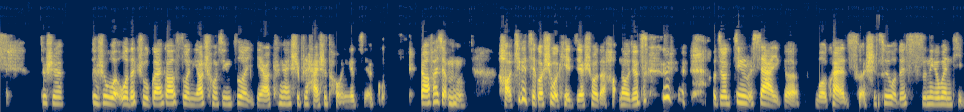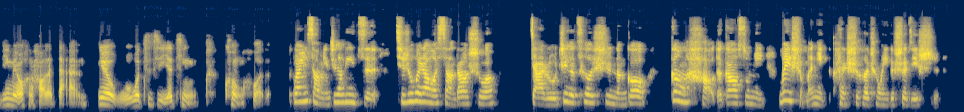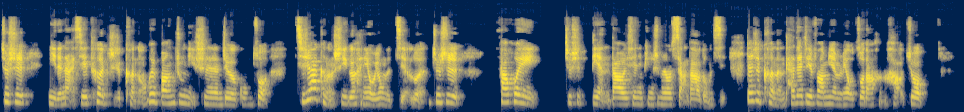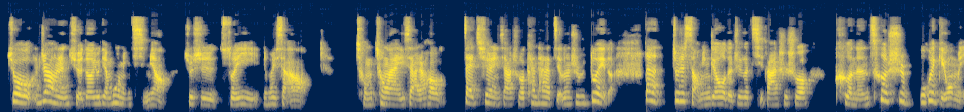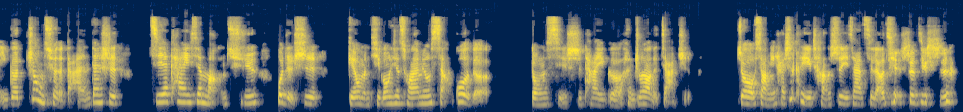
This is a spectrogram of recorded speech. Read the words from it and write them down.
就是就是我我的主观告诉我你要重新做一遍，然后看看是不是还是同一个结果，然后发现嗯好，这个结果是我可以接受的，好，那我就 我就进入下一个模块的测试。所以我对思那个问题并没有很好的答案，因为我我自己也挺困惑的。关于小明这个例子，其实会让我想到说，假如这个测试能够。更好的告诉你为什么你很适合成为一个设计师，就是你的哪些特质可能会帮助你胜任这个工作。其实它可能是一个很有用的结论，就是它会就是点到一些你平时没有想到的东西，但是可能他在这方面没有做到很好，就就让人觉得有点莫名其妙，就是所以你会想要重重来一下，然后再确认一下，说看他的结论是不是对的。但就是小明给我的这个启发是说，可能测试不会给我们一个正确的答案，但是揭开一些盲区，或者是。给我们提供一些从来没有想过的东西，是它一个很重要的价值。就小明还是可以尝试一下去了解设计师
